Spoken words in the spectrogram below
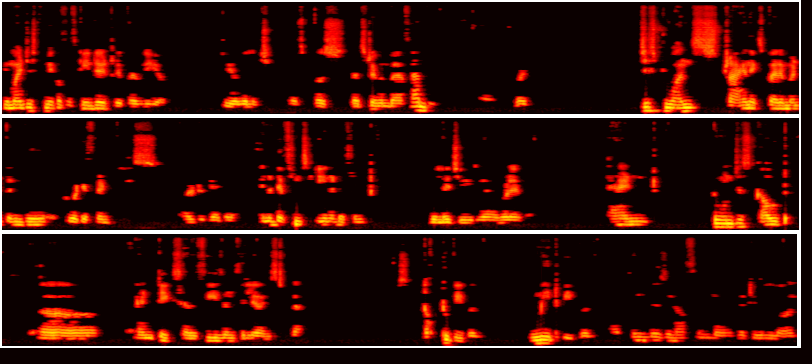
You might just make a 15 day trip every year to your village. That's that's driven by a family. But just once try and experiment and go to a different place altogether in a different city, in a different village area, whatever. And don't just scout uh, and take selfies and fill your Instagram. Just talk to people, meet people. I think there's enough and more that you will learn.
